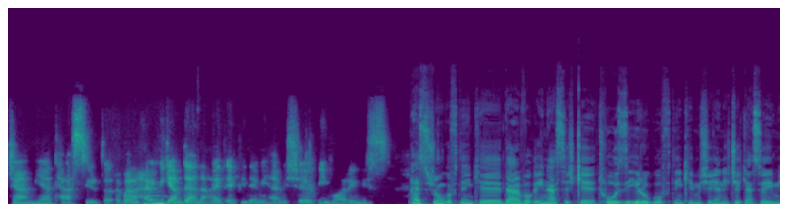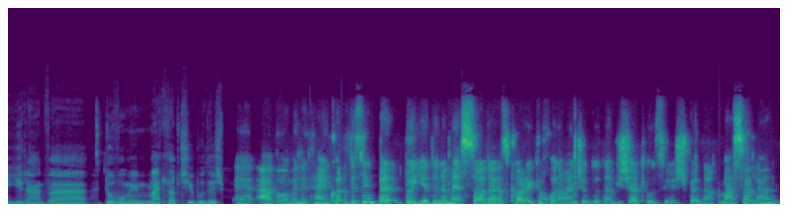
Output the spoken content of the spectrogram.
جمعیت تاثیر داره. برای همین میگم در نهایت اپیدمی همیشه بیماری نیست. پس شما گفتین که در واقع این هستش که توضیحی رو گفتین که میشه یعنی چه کسایی می‌گیرن و دومین مطلب چی بودش؟ عوامل تعیین کننده. بزنین با یه دونه مثال از کاری که خودم انجام دادم بیشتر توضیحش بدم. مثلا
